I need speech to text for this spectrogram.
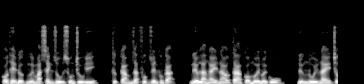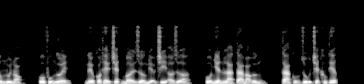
có thể được ngươi mắt xanh rủ xuống chú ý, thực cảm giác phúc duyên không cạn, nếu là ngày nào ta có mới núi cũ, đứng núi này trông núi nọ, cô phụ ngươi, nếu có thể chết bởi giường địa chi ở giữa, cố nhiên là ta báo ứng, ta cũng dù chết không tiếc.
